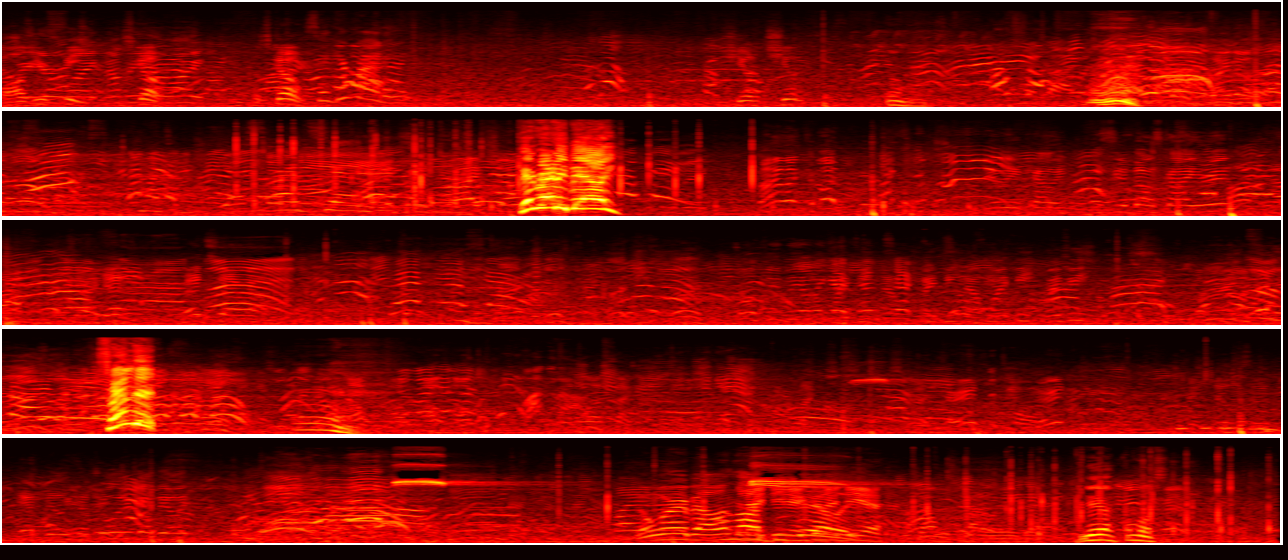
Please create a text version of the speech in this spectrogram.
Ball's your feet. Let's go. Let's go. So get ready. Shield, shield. All right, Jay. Get ready, Bailey! Don't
